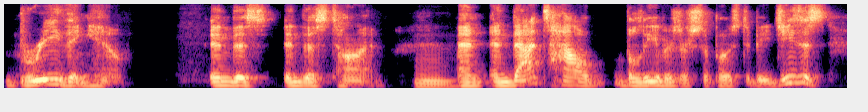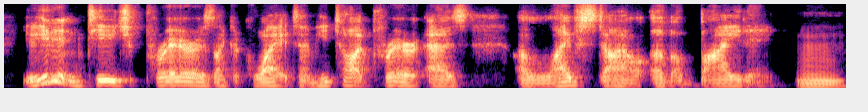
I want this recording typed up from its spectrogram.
breathing him in this in this time. Mm. And and that's how believers are supposed to be. Jesus, you know, he didn't teach prayer as like a quiet time. He taught prayer as a lifestyle of abiding. Mm.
